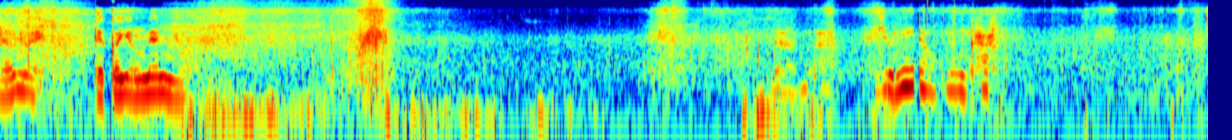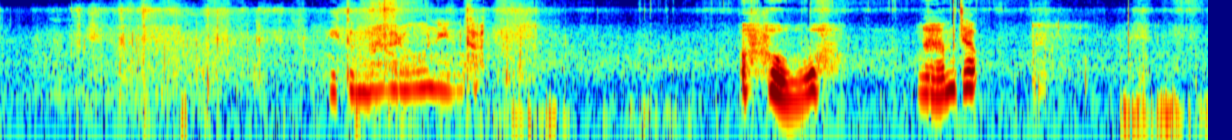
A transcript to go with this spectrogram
แล้วหน่อย แต่ก็ยังแน่นอยู่น้ำค่ะ อยู่นี่ดอกหนึ่งค่ะนี่ก็มาโรนินค่ะ โอ้โห งามเจ้าไป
